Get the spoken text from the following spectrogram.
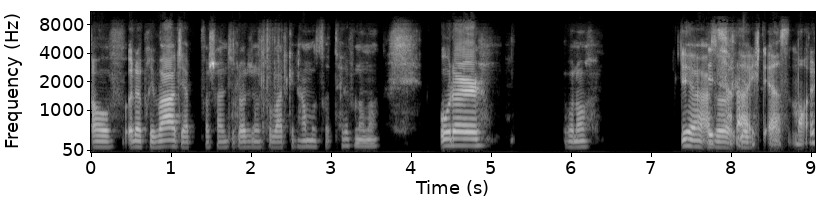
auf oder privat, ihr habt wahrscheinlich die Leute, die uns privat kennen, haben unsere Telefonnummer. Oder wo noch? Ja, also Jetzt ihr, vielleicht erstmal.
